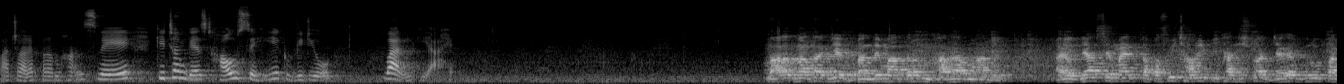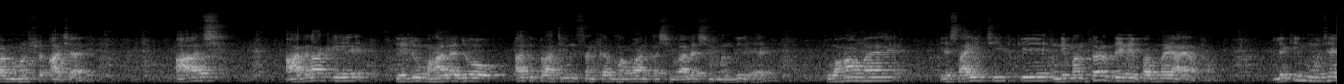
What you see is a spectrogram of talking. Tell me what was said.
आचार्य परमहंस ने कीठम गेस्ट हाउस से ही एक वीडियो वायरल किया है। भारत माता के वंदे मातरम। हर हर महादेव। अयोध्या से मैं तपस्वी छावनी पीठाधीश्वर जगत गुरु परमहंस आचार्य। आज आगरा के तेजू महल है, जो अति प्राचीन शंकर भगवान का शिवालय, शिव मंदिर है। तो वहाँ मैं एसआई चीफ के निमंत्रण देने पर मैं आया था। लेकिन मुझे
